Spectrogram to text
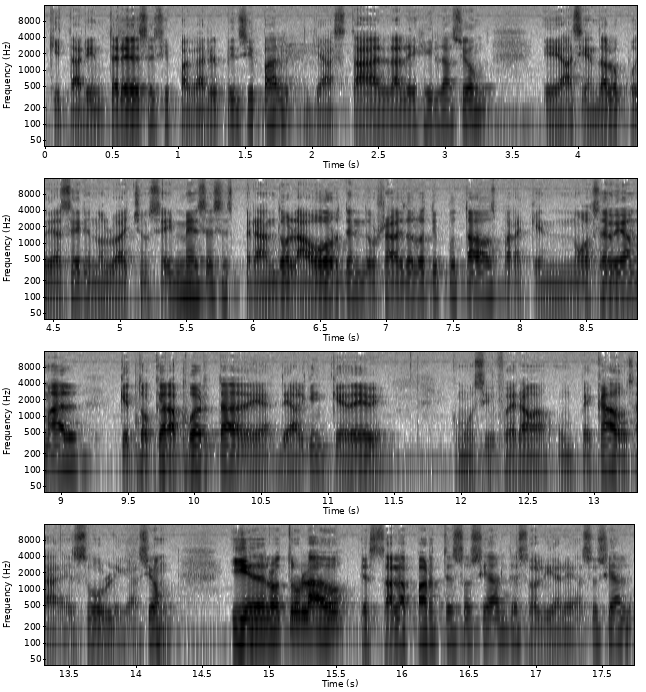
quitar intereses y pagar el principal, ya está la legislación eh, Hacienda lo podía hacer y no lo ha hecho en seis meses, esperando la orden de otra vez de los diputados para que no se vea mal que toque la puerta de, alguien que debe, como si fuera un pecado, o sea, es su obligación. Y del otro lado está la parte social, de solidaridad social,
